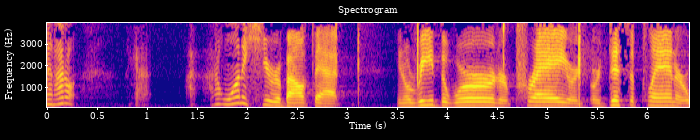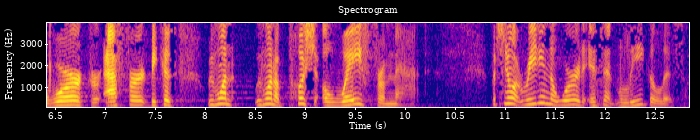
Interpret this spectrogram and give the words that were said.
man, I don't, I, don't want to hear about that. You know, read the word or pray or, or discipline or work or effort because we want we want to push away from that. But you know what? Reading the word isn't legalism.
